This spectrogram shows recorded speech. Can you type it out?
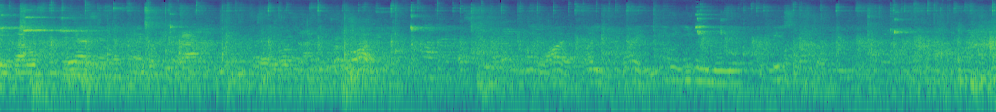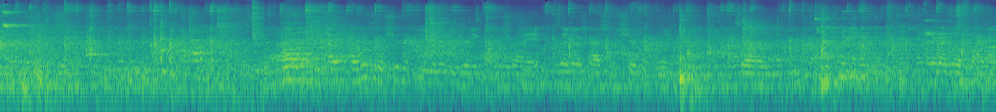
Well, I, I went to a sugar-free drink to try it because I know Crash is sugar-free. So, and I got a little five hour.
